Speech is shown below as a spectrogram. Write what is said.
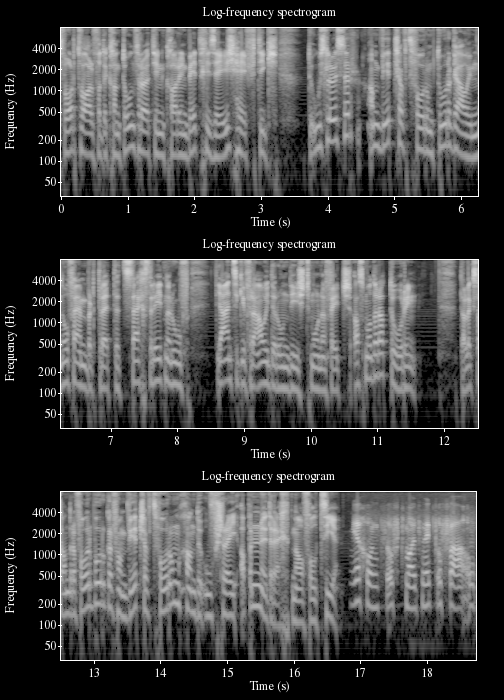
Die Wortwahl von der Kantonsrätin Karin Bettkise ist heftig. Der Auslöser? Am Wirtschaftsforum Thurgau im November treten sechs Redner auf. Die einzige Frau in der Runde ist Mona Fetsch als Moderatorin. Die Alexandra Vorburger vom Wirtschaftsforum kann den Aufschrei aber nicht recht nachvollziehen. Mir kommt es oftmals nicht darauf an, ob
